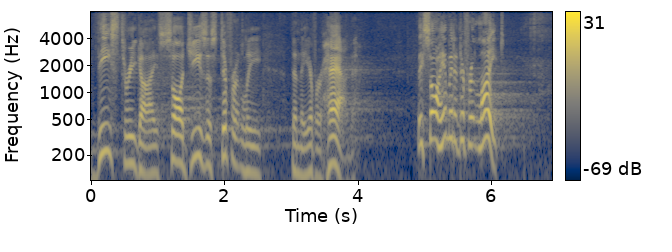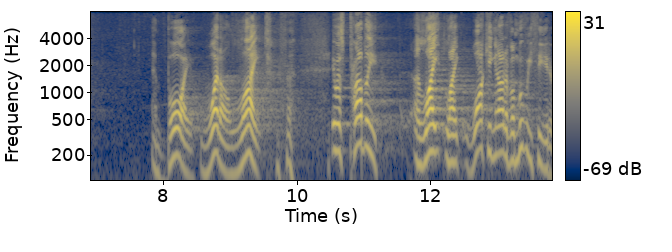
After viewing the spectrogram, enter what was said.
These three guys saw Jesus differently than they ever had. They saw him in a different light. And boy, what a light! it was probably a light like walking out of a movie theater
